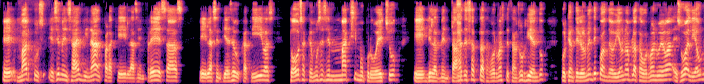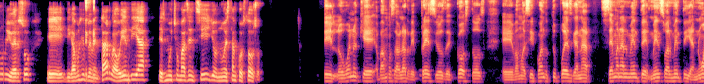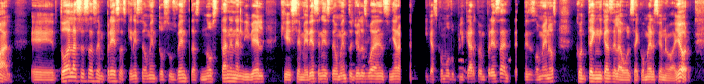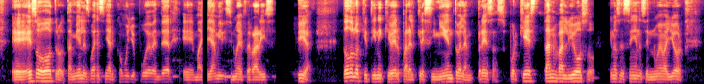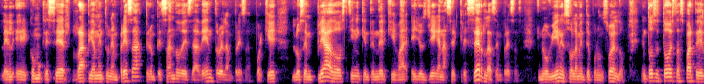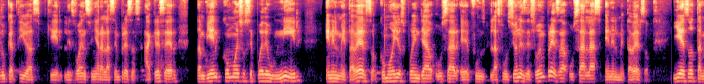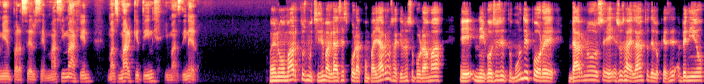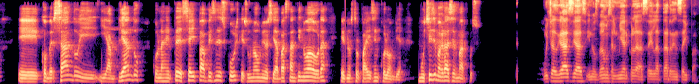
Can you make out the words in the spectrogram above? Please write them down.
Eh, Marcus, ese mensaje final para que las empresas, eh, las entidades educativas, todos saquemos ese máximo provecho eh, de las ventajas de esas plataformas que están surgiendo, porque anteriormente cuando había una plataforma nueva, eso valía un universo, eh, digamos, implementarla. Hoy en día es mucho más sencillo, no es tan costoso. Sí, lo bueno es que vamos a hablar de precios, de costos, eh, vamos a decir cuánto tú puedes ganar semanalmente, mensualmente y anual. Eh, todas las, esas empresas que en este momento sus ventas no están en el nivel que se merecen en este momento, yo les voy a enseñar técnicas cómo duplicar tu empresa en tres meses o menos con técnicas de la Bolsa de Comercio en Nueva York. Eh, eso otro, también les voy a enseñar cómo yo pude vender eh, Miami 19 Ferraris día todo lo que tiene que ver para el crecimiento de las empresas. ¿Por qué es tan valioso que nos enseñan en Nueva York el, eh, cómo crecer rápidamente una empresa, pero empezando desde adentro de la empresa? Porque los empleados tienen que entender que ellos llegan a hacer crecer las empresas, no vienen solamente por un sueldo. Entonces, todas estas partes educativas que les voy a enseñar a las empresas a crecer, también cómo eso se puede unir en el metaverso, cómo ellos pueden ya usar eh, las funciones de su empresa, usarlas en el metaverso. Y eso también para hacerse más imagen, más marketing y más dinero. Bueno, Marcus, muchísimas gracias por acompañarnos aquí en nuestro programa eh, Negocios en tu Mundo y por eh, darnos eh, esos adelantos de lo que has venido conversando y, y ampliando con la gente de CEIPA Business School, que es una universidad bastante innovadora en nuestro país, en Colombia. Muchísimas gracias, Marcus. Muchas gracias y nos vemos el miércoles a las 6 de la tarde en Saipa.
